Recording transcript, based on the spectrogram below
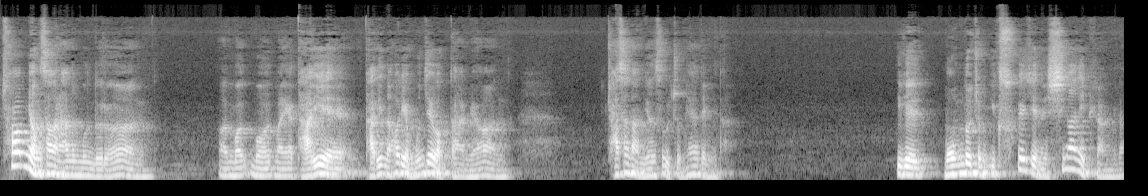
처음 명상을 하는 분들은 어, 뭐, 뭐, 만약에 다리에, 다리나 허리에 문제가 없다 하면 자선한 연습을 좀 해야 됩니다. 이게 몸도 좀 익숙해지는 시간이 필요합니다.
